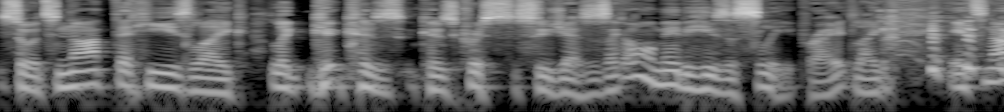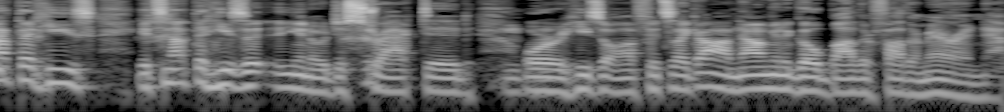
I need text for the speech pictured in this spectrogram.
so it's not that he's like like because because Chris suggests it's like oh maybe he's asleep right? Like it's not that he's it's not that he's uh, you know distracted mm-hmm. or he's off. It's like oh now I'm gonna go bother Father Merrin now.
